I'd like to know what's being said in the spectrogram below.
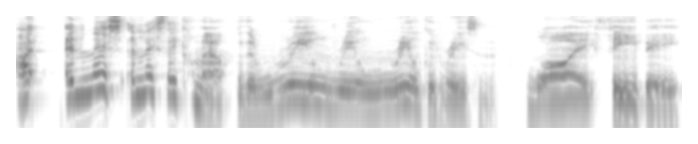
I unless unless they come out with a real, real, real good reason why Phoebe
